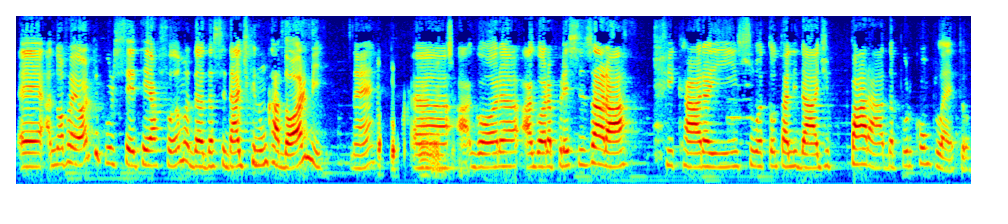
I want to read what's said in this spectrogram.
É, Nova York, por ser ter a fama da, da cidade que nunca dorme, né? Ah, agora, agora precisará ficar aí em sua totalidade parada por completo.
